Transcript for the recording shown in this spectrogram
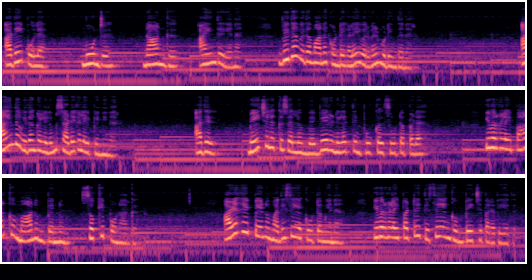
அதே போல மூன்று நான்கு ஐந்து என விதவிதமான கொண்டைகளை இவர்கள் முடிந்தனர். ஐந்து விதங்களிலும் சடைகளை பின்னினர். அதில் மேய்ச்சலுக்கு செல்லும் வெவ்வேறு நிலத்தின் பூக்கள் சூட்டப்பட இவர்களை பார்க்கும் ஆணும் பெண்ணும் சொக்கிப் போனார்கள். அழகை பேணும் அதிசய கூட்டம் என இவர்களை பற்றி திசையெங்கும் பேச்சு பரவியது.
